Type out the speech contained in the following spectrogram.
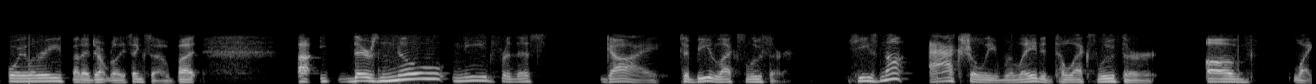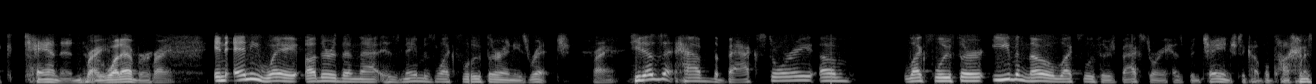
spoilery, but I don't really think so. But uh, there's no need for this guy to be Lex Luthor. He's not actually related to Lex Luthor of like canon or Right. whatever Right. In any way other than that his name is Lex Luthor and he's rich Right. he doesn't have the backstory of Lex Luthor, even though Lex Luthor's backstory has been changed a couple times.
